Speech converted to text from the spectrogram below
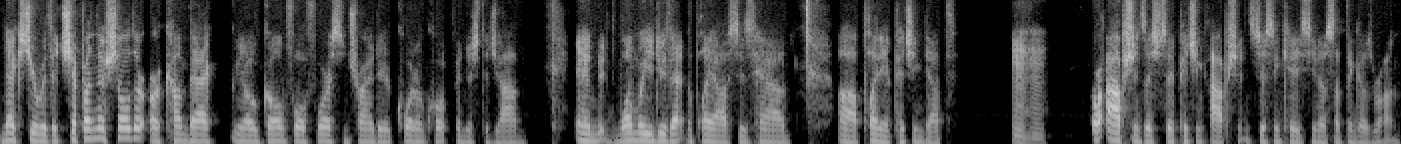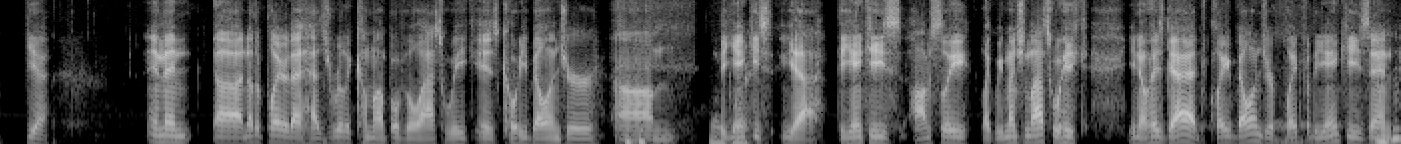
next year with a chip on their shoulder or come back, you know, going full force and try to quote unquote finish the job. And one way you do that in the playoffs is have uh, plenty of pitching depth Mm-hmm. Or options. I should say pitching options, just in case you know something goes wrong. Yeah. And then uh, another player that has really come up over the last week is Cody Bellinger. Um, the. Yankees, yeah, the Yankees, obviously, like we mentioned last week, you know, his dad, Clay Bellinger, played for the Yankees. And, Mhm.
